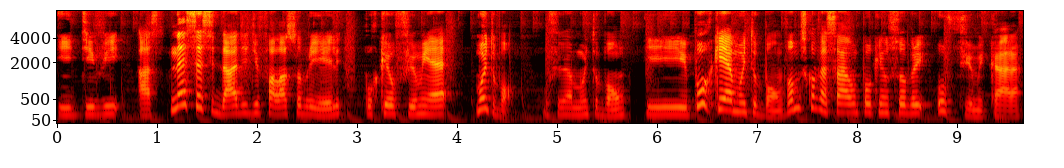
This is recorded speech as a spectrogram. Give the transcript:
e tive a necessidade de falar sobre ele porque o filme é muito bom. O filme é muito bom. E por que é muito bom? Vamos conversar um pouquinho sobre o filme, cara.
